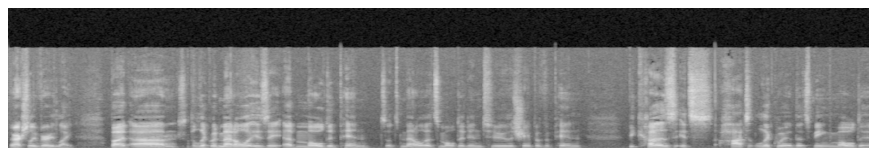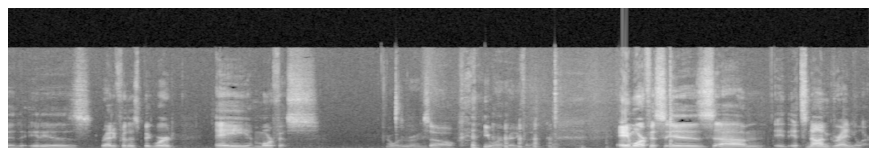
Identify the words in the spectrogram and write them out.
They're actually very light. But um, the liquid metal is a, a molded pin, so it's metal that's molded into the shape of a pin. Because it's hot liquid that's being molded, it is ready for this big word, amorphous. I wasn't ready. So you weren't ready for that. Amorphous is um, it, it's non-granular.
